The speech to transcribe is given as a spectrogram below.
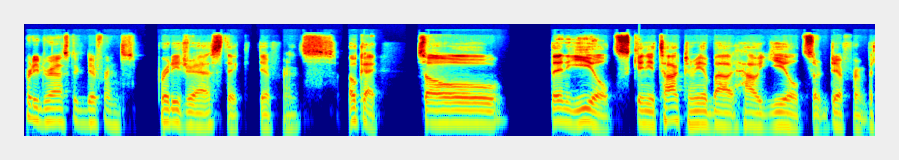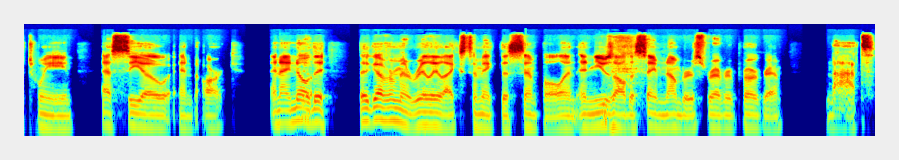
pretty drastic difference. Pretty drastic difference. Okay, so then yields. Can you talk to me about how yields are different between SCO and ARC? And I know Yep. that the government really likes to make this simple and, and use all the same numbers for every program. Not.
